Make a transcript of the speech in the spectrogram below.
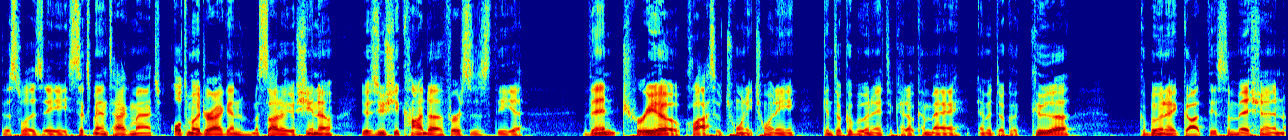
This was a six man tag match Ultimo Dragon, Masato Yoshino, Yasushi Kanda versus the then trio class of 2020, Kento Kabune, Taketo Kamei, and Madoka Kikuta. Kabune got the submission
